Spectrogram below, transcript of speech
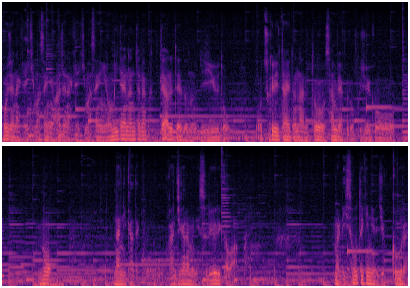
こうじゃなきゃいけませんよああじゃなきゃいけませんよみたいなんじゃなくてある程度の自由度を作りたいとなると365の何かでこうがんじがらめにするよりかはまあ理想的には10個ぐらい、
